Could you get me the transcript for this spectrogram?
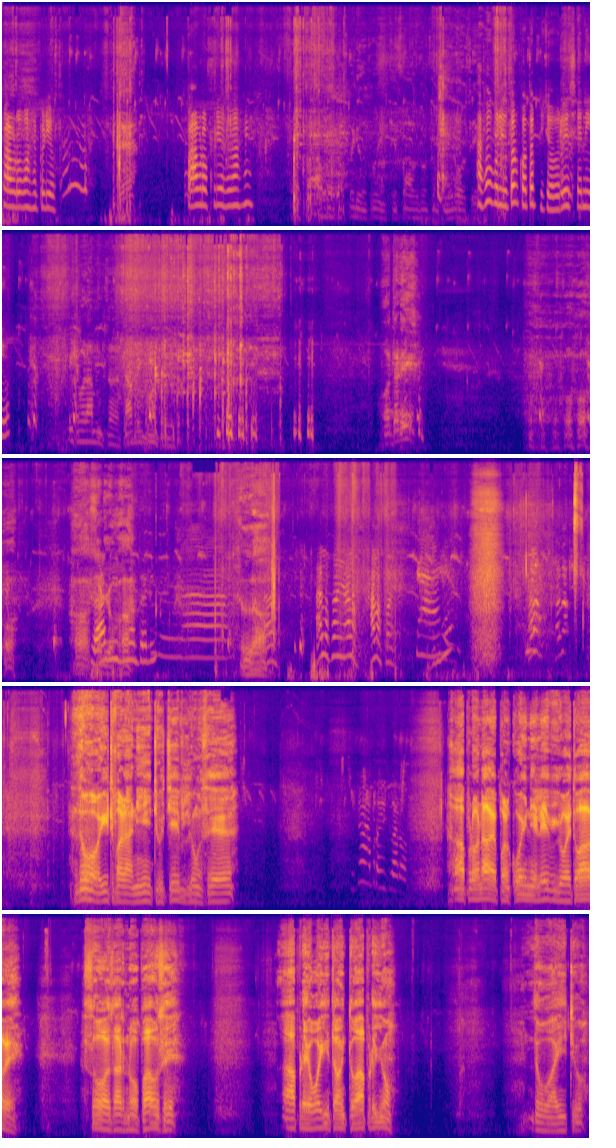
પાવડો વાહે પડ્યો. પાવડો પડ્યો છે વાહે. પાવડો તો પડ્યો તો પાવડો તો પડ્યો છે આ છોકરી તડકો તપી જાવ રહેશે નહીં જ ઈટવાળાની ઈટ ચેવ્યું છે આપણો ના આવે, પણ કોઈને લેવી હોય તો આવે. સો હજારનો ભાવ છે. આપણે હોય તો તો આપણે યો. જો આ ઈટ્યો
